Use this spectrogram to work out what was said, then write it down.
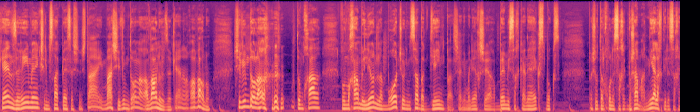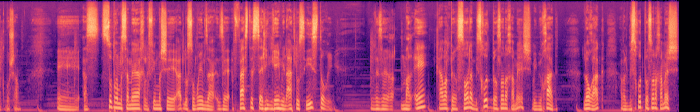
כן, זה רימייק של משחק פלייסטיישן 2, מה, 70 דולר? עברנו את זה, כן, אנחנו עברנו. 70 דולר, הוא תומחר, והוא מכר מיליון למרות שהוא נמצא ב-Game Pass, שאני מניח שהרבה משחקני האקסבוקס פשוט הלכו לשחק בו שם, אני הלכתי לשחק בו שם. אה, אז סופר משמח, לפי מה ש-Atlus אומרים, זה, זה fastest selling game in Atlus history. וזה מראה כמה פרסונה, בזכות פרסונה 5 במיוחד, לא רק, אבל בזכות פרסונה 5,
